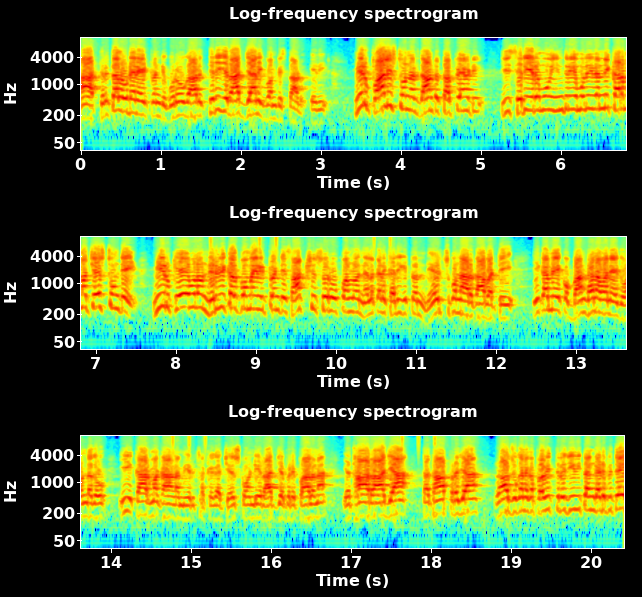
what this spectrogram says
ఆ త్రితలుడైనటువంటి గురువు గారు తిరిగి రాజ్యానికి పంపిస్తాడు. ఇది మీరు పాలిస్తున్నారు దాంట్లో తప్పేమిటి? ఈ శరీరము ఇంద్రియములు ఇవన్నీ కర్మ చేస్తుంటే మీరు కేవలం నిర్వికల్పమైనటువంటి సాక్షి స్వరూపంలో నిలకడ కలిగటం నేర్చుకున్నారు కాబట్టి ఇక మీకు బంధనం అనేది ఉండదు. ఈ కర్మకాండ మీరు చక్కగా చేసుకోండి. రాజ్య పరిపాలన యథా రాజా తథా ప్రజ. రాజు గనక పవిత్ర జీవితం గడిపితే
